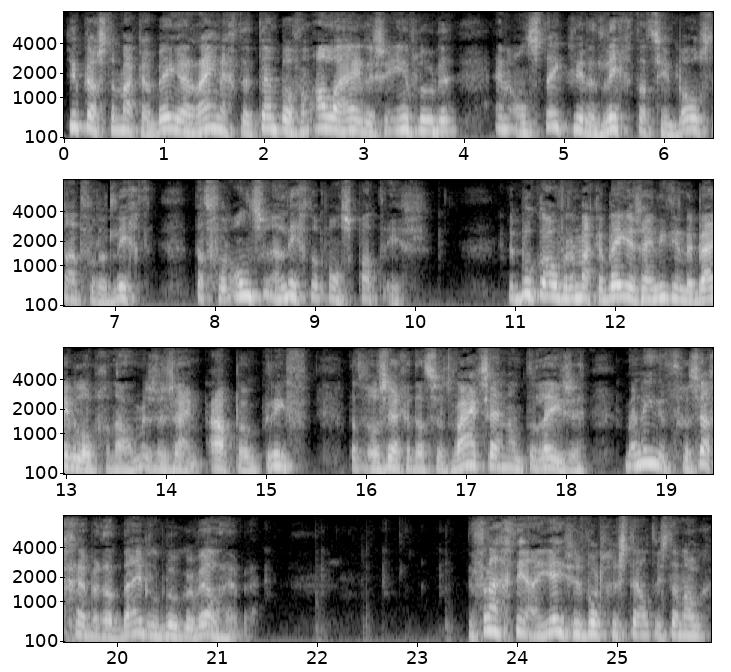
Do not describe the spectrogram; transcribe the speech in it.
Jukas de Maccabeeën reinigt de tempel van alle heidense invloeden en ontsteekt weer het licht dat symbool staat voor het licht dat voor ons een licht op ons pad is. De boeken over de Maccabeeën zijn niet in de Bijbel opgenomen, ze zijn apocryf dat wil zeggen dat ze het waard zijn om te lezen, maar niet het gezag hebben dat Bijbelboeken wel hebben. De vraag die aan Jezus wordt gesteld is dan ook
